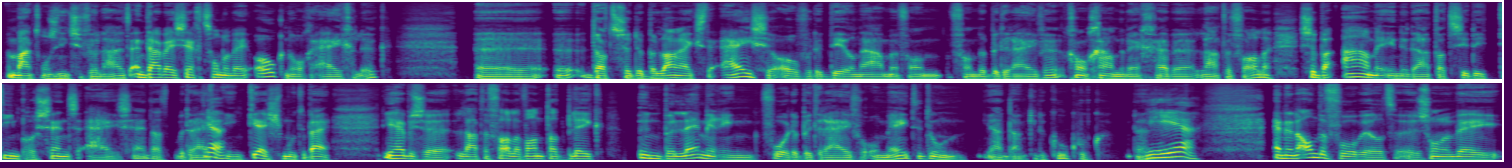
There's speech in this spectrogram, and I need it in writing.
Dat maakt ons niet zoveel uit. En daarbij zegt Zonnewee ook nog eigenlijk uh, uh, dat ze de belangrijkste eisen over de deelname van, van de bedrijven gewoon gaandeweg hebben laten vallen. Ze beamen inderdaad dat ze die 10% eis, hè, dat bedrijven in cash moeten bij, die hebben ze laten vallen, want dat bleek een belemmering voor de bedrijven om mee te doen. Ja, dank je de koekoek. ja. En een ander voorbeeld, uh, Zonnewee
